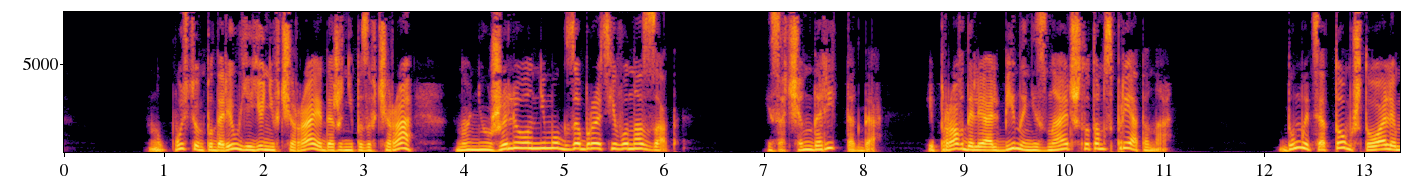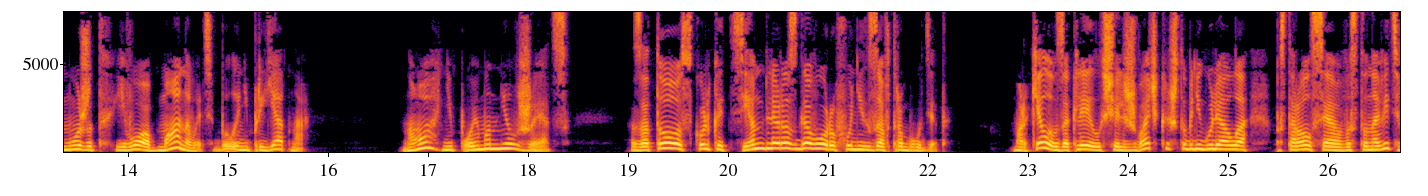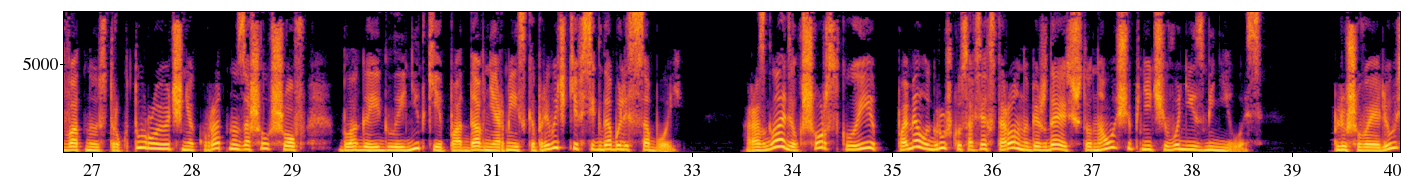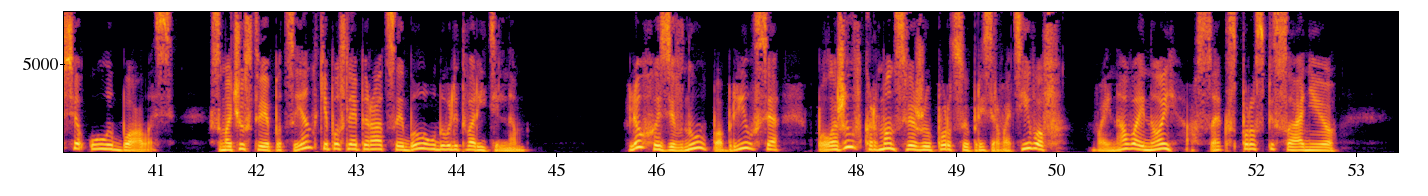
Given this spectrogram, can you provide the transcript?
Ну, пусть он подарил ее не вчера и даже не позавчера, но неужели он не мог забрать его назад? И зачем дарить тогда? И правда ли Альбина не знает, что там спрятано? Думать о том, что Аля может его обманывать, было неприятно. Но не пойман не лжец. Зато сколько тем для разговоров у них завтра будет. Маркелов заклеил щель жвачкой, чтобы не гуляла, постарался восстановить ватную структуру и очень аккуратно зашил шов, благо иглы и нитки по давней армейской привычке всегда были с собой. Разгладил шорстку и помял игрушку со всех сторон, убеждаясь, что на ощупь ничего не изменилось. Плюшевая Люся улыбалась. Самочувствие пациентки после операции было удовлетворительным. Леха зевнул, побрился, положил в карман свежую порцию презервативов. Война войной, а секс по расписанию.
